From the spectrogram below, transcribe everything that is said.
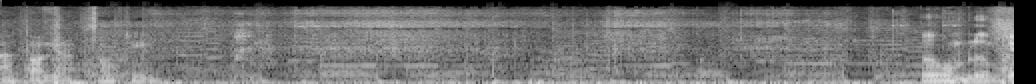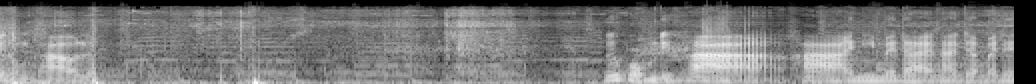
นะตอนนี้เอาจริงเออผมลืมเปลี่ยนรองเท้าเลยหรือผมที่ค่าค่าไอ้นี่ไม่ได้น่าจะไม่ได้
